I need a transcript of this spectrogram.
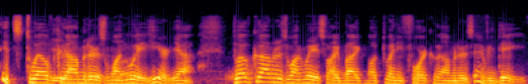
It's 12 Here, kilometers one way here, yeah. 12 kilometers one way, so I bike about 24 kilometers every day.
